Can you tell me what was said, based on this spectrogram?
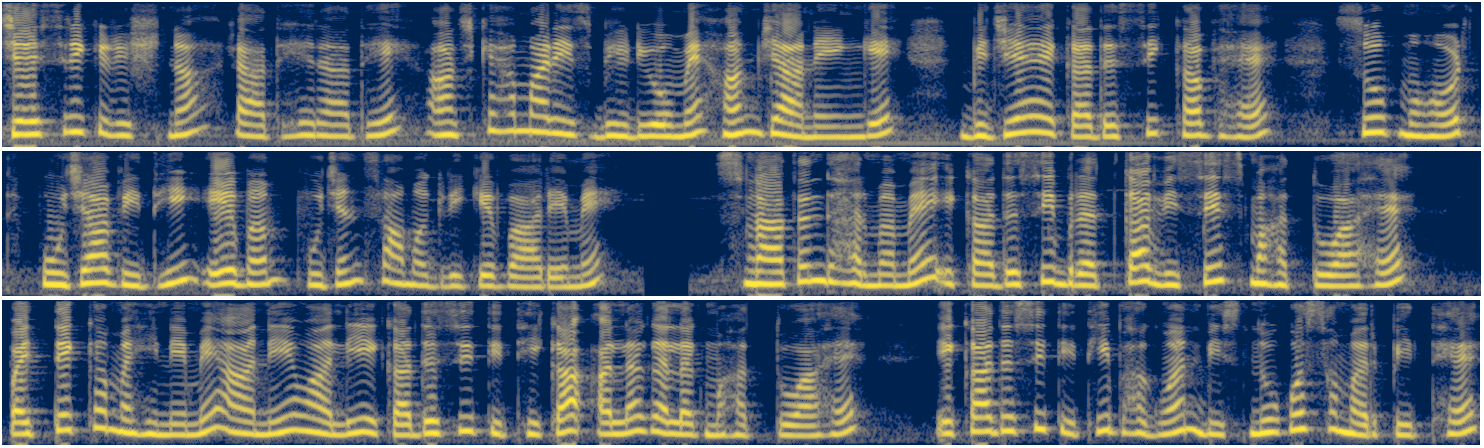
जय श्री कृष्णा, राधे राधे। आज के हमारे इस वीडियो में हम जानेंगे विजय एकादशी कब है, शुभ मुहूर्त, पूजा विधि एवं पूजन सामग्री के बारे में। सनातन धर्म में एकादशी व्रत का विशेष महत्व है। प्रत्येक महीने में आने वाली एकादशी तिथि का अलग अलग महत्व है। एकादशी तिथि भगवान विष्णु को समर्पित है।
